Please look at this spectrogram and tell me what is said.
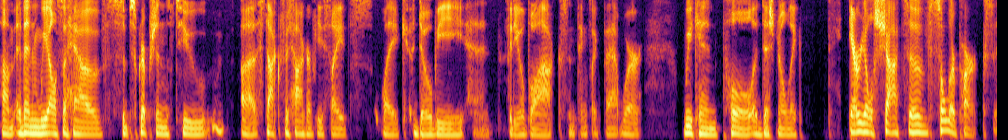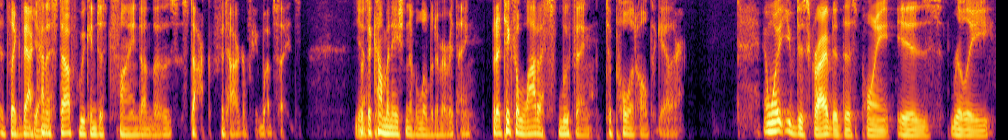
Um, and then we also have subscriptions to uh, stock photography sites like Adobe and Video Blocks and things like that, where we can pull additional like aerial shots of solar parks. It's like that Yeah. kind of stuff we can just find on those stock photography websites. So Yeah. it's a combination of a little bit of everything, but it takes a lot of sleuthing to pull it all together. And what you've described at this point is really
